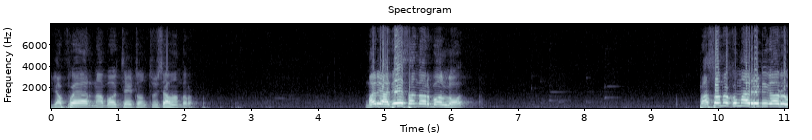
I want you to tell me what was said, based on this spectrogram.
ఎఫ్ఐఆర్ నమోదు చేయటం చూసాం అందరం. మరి అదే సందర్భంలో ప్రసన్న కుమార్ రెడ్డి గారు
